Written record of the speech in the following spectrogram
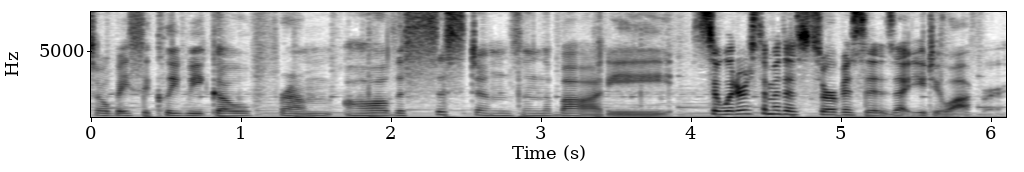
so basically, we go from all the systems in the body. So, what are some of the services that you do offer?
